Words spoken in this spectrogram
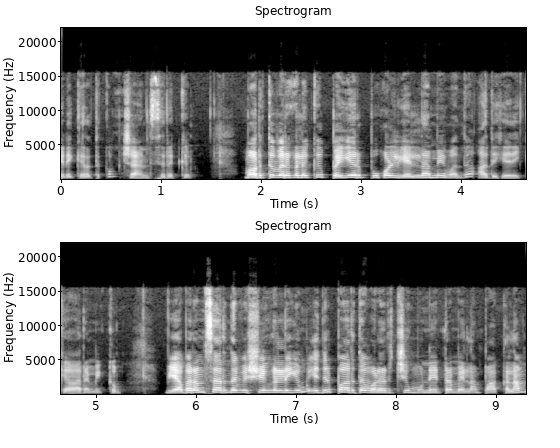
கிடைக்கிறதுக்கும் சான்ஸ் இருக்குது மருத்துவர்களுக்கு பெயர் புகழ் எல்லாமே வந்து அதிகரிக்க ஆரம்பிக்கும். வியாபாரம் சார்ந்த விஷயங்கள்லையும் எதிர்பார்த்த வளர்ச்சி முன்னேற்றம் எல்லாம் பார்க்கலாம்.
